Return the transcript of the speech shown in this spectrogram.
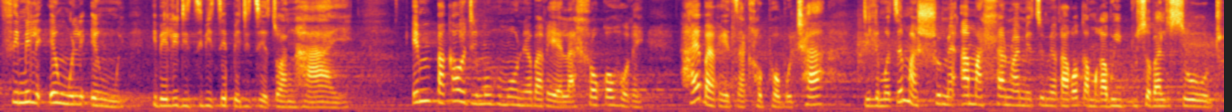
theme le e nngwe le e nngwe e be le ditsebi tse pedi tse tswang hae. Empa ka hodimo ho mono ya ba re ela hloko hore ha e ba re etsa tlhopho botjha dilemo tse mashome a mahlano a metso e meraro ka mora boipuso ba lesotho.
